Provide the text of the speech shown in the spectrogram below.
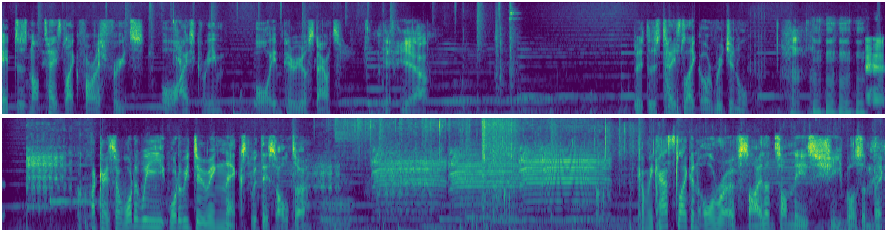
it does not taste like forest fruits or ice cream or imperial stout, yeah. but it does taste like original. Okay, so what are we what are we doing next with this altar? Can we cast like an aura of silence on these sheep or something?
